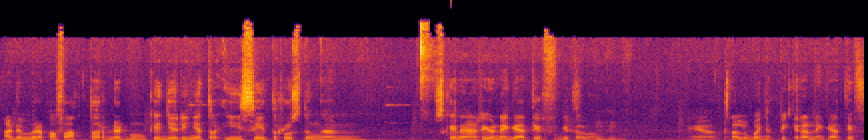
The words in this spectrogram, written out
ada beberapa faktor dan mungkin jadinya terisi terus dengan skenario negatif gitu loh. Ya, terlalu banyak pikiran negatif.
